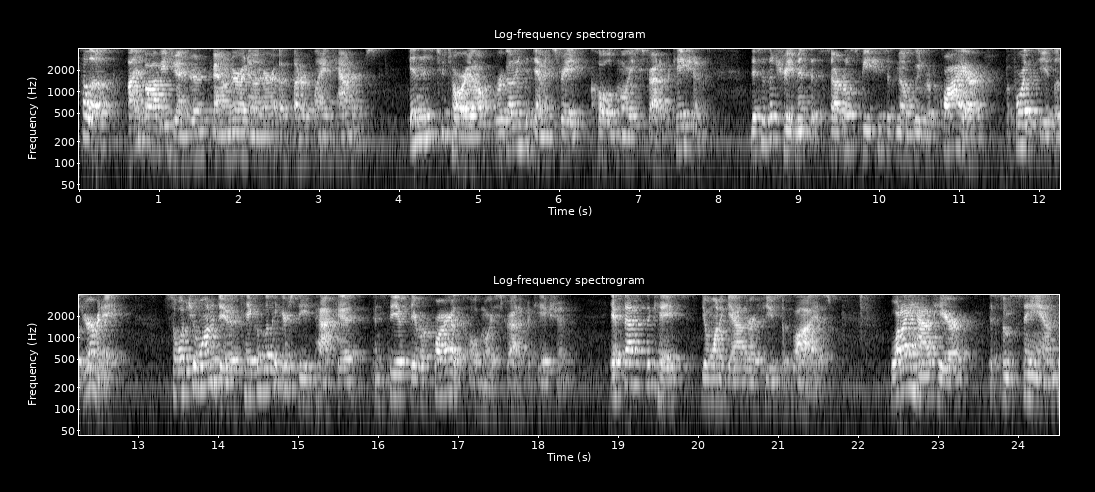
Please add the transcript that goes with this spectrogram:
Hello, I'm Bobby Gendron, founder and owner of Butterfly Encounters. In this tutorial, we're going to demonstrate cold moist stratification. This is a treatment that several species of milkweed require before the seeds will germinate. So what you want to do is take a look at your seed packet and see if they require the cold moist stratification. If that's the case, you'll want to gather a few supplies. What I have here is some sand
